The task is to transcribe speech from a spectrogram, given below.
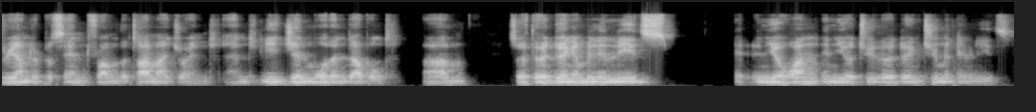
300% from the time I joined, and lead gen more than doubled. Um, so if they were doing a million leads in year one. In year two, they were doing 2 million leads.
